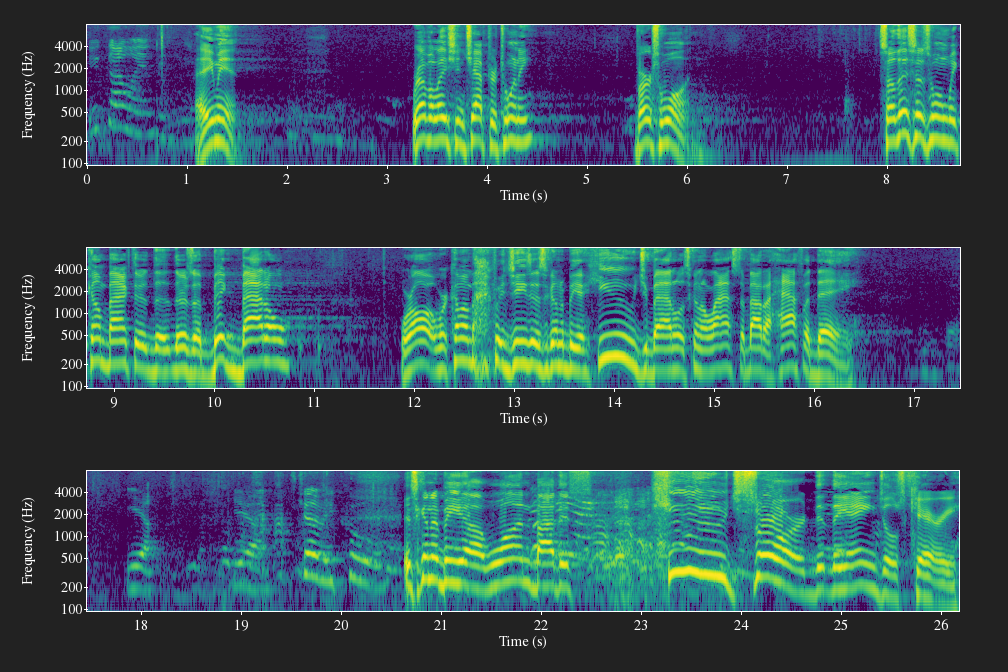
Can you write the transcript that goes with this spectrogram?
Keep going. Amen. Revelation chapter 20, verse 1. So this is when we come back. There's a big battle. We're all we're coming back with Jesus. It's going to be a huge battle. It's going to last about a half a day. Yeah. Yeah. It's going to be cool. It's to be uh, won by this huge sword that the angels carry.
